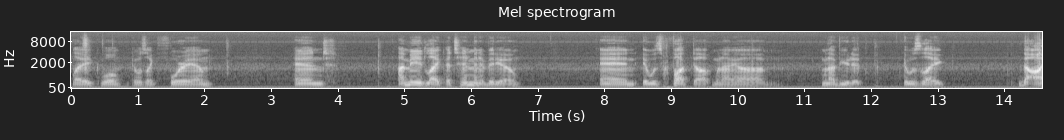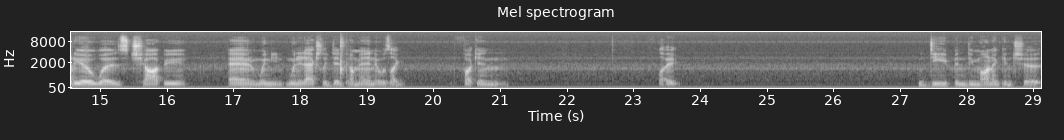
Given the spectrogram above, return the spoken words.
Like, well, it was like 4 a.m. And I made like a 10 minute video and it was fucked up when I um when I viewed it. It was like the audio was choppy and when you, when it actually did come in, it was like fucking like deep and demonic and shit.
